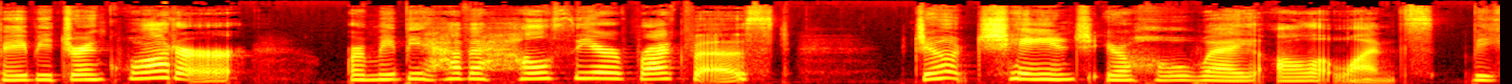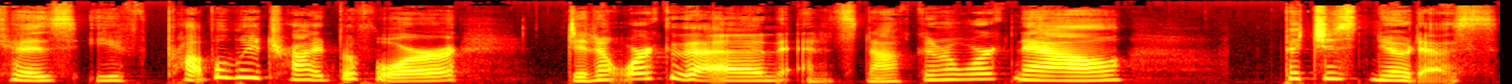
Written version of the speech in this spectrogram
Maybe drink water or maybe have a healthier breakfast. Don't change your whole way all at once because you've probably tried before, didn't work then, and it's not going to work now. But just notice,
